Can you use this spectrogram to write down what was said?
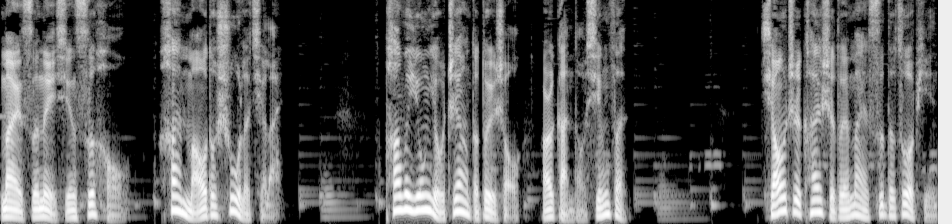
麦斯内心嘶吼，汗毛都竖了起来，他为拥有这样的对手而感到兴奋。乔治开始对麦斯的作品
